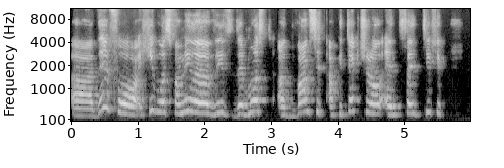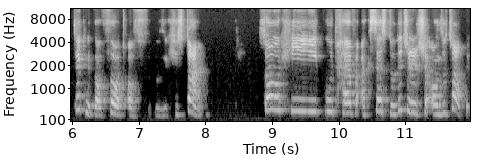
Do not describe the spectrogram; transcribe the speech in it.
Uh, therefore, he was familiar with the most advanced architectural and scientific technical thought of his time so he could have access to literature on the topic.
